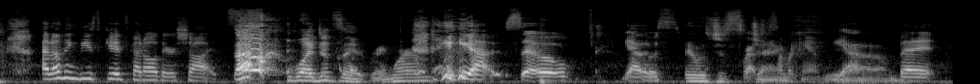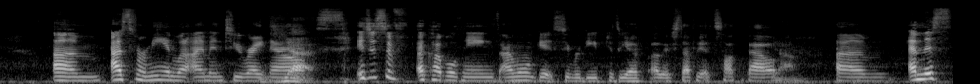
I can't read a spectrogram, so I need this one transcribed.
I don't think these kids got all their shots. Ah! Well, I did say ringworm. yeah, so yeah, that was It was just summer camp. Yeah, but um, as for me and what I'm into right now, yes, it's just a, a couple things. I won't get super deep because we have other stuff we have to talk about. yeah, Um, and this,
